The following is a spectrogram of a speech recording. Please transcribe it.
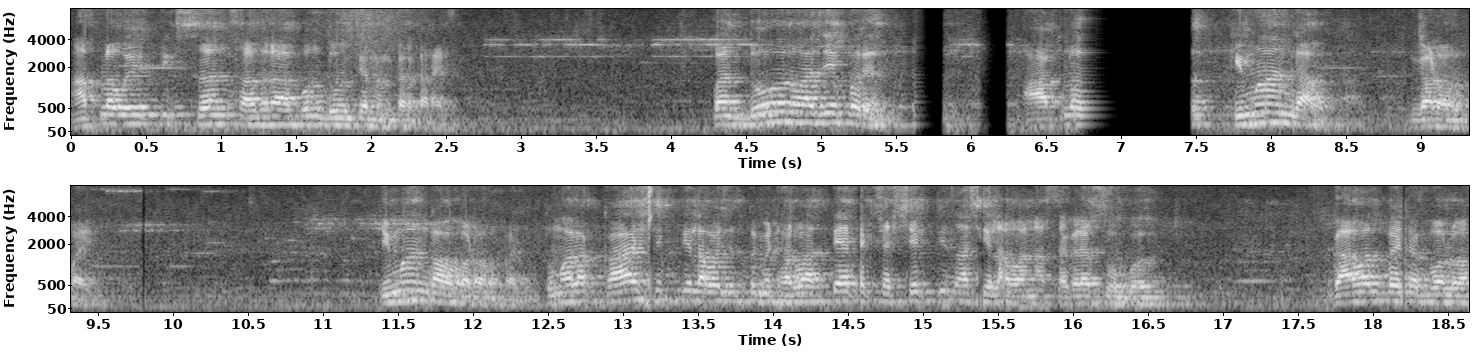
आपला वैयक्तिक सण साजरा आपण दोनच्या नंतर करायचा. पण दोन वाजेपर्यंत आपलं किमान गाव गडावर पाहिजे. किमान गाव गडावर पाहिजे. तुम्हाला काय शक्ती लावायची तुम्ही ठरवा. त्यापेक्षा शक्तीच अशी लावा ना सगळ्यासोबत. गावात बैठक बोलवा.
